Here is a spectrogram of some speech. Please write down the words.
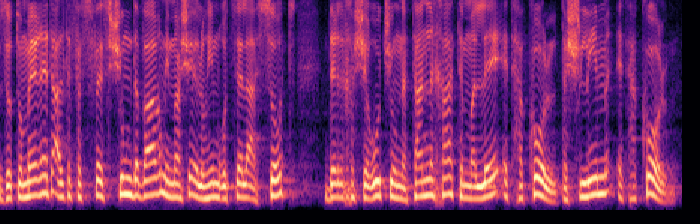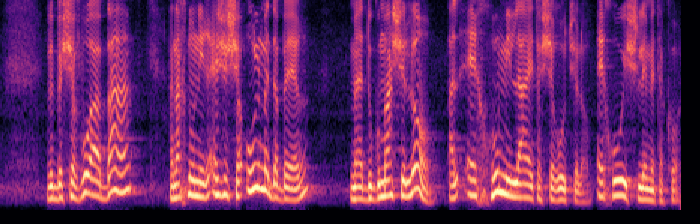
זאת אומרת, אל תפספס שום דבר ממה שאלוהים רוצה לעשות דרך השירות שהוא נתן לך, תמלא את הכל, תשלים את הכל. ובשבוע הבא אנחנו נראה ששאול מדבר מהדוגמה שלו על איך הוא מילא את השירות שלו, איך הוא השלים את הכל.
